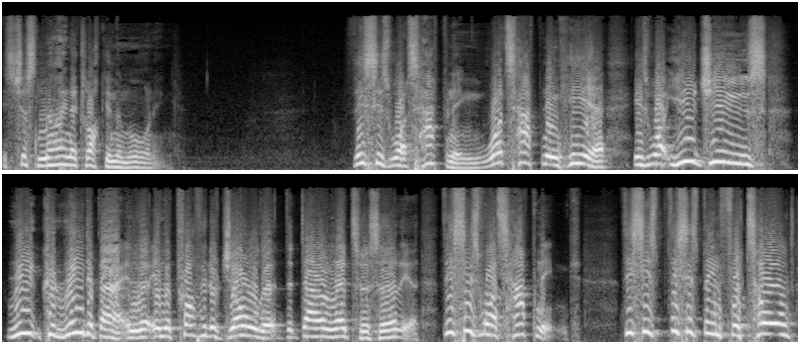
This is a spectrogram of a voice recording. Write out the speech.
It's just nine o'clock in the morning. This is what's happening. What's happening here is what you Jews could read about in the, in the prophet of Joel that, that Darren read to us earlier. This is what's happening. This, is, this has been foretold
